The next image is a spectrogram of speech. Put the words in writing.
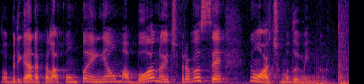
Obrigada pela companhia, uma boa noite para você e um ótimo domingo.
